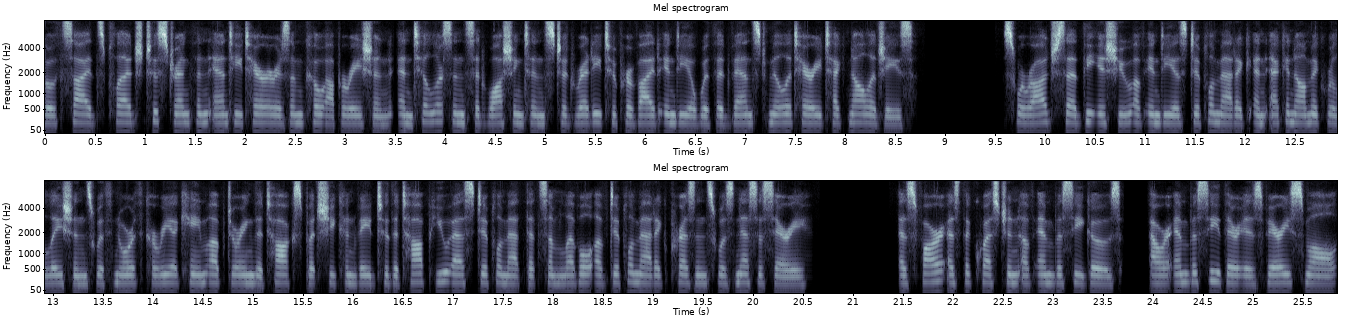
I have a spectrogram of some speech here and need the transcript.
both sides pledged to strengthen anti-terrorism cooperation and Tillerson said Washington stood ready to provide India with advanced military technologies. Swaraj said the issue of India's diplomatic and economic relations with North Korea came up during the talks but she conveyed to the top U.S. diplomat that some level of diplomatic presence was necessary. As far as the question of embassy goes, our embassy there is very small,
